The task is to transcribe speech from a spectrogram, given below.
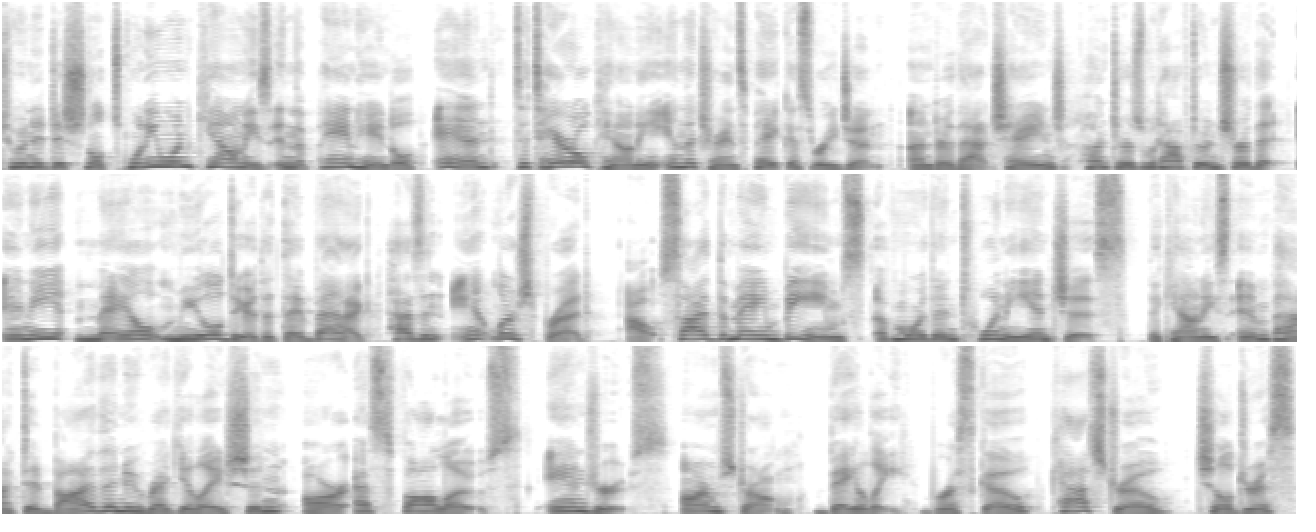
to an additional 21 counties in the Panhandle and to Terrell County in the Trans Pecos region. Under that change, hunters would have to ensure that any male mule deer that they bag has an antler spread outside the main beams of more than 20 inches. The counties impacted by the new regulation are as follows Andrews, Armstrong, Bailey, Briscoe, Castro, Childress,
